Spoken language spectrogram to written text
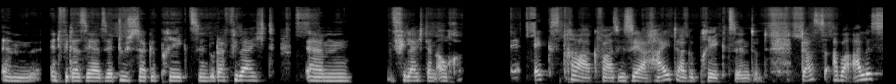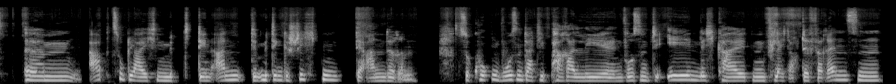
ähm, entweder sehr, sehr düster geprägt sind oder vielleicht, ähm, vielleicht dann auch extra quasi sehr heiter geprägt sind. Und das aber alles ähm, abzugleichen mit den an, mit den Geschichten der anderen. Zu gucken, wo sind da die Parallelen, wo sind die Ähnlichkeiten, vielleicht auch Differenzen,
